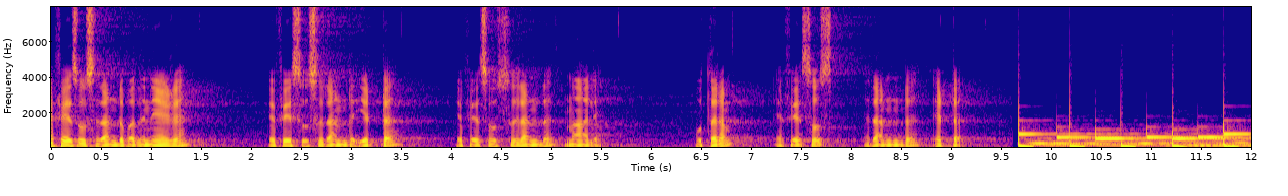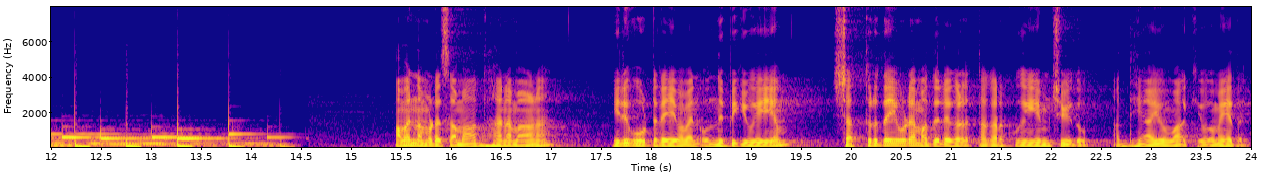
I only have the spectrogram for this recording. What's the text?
എഫേസൂസ് രണ്ട് പതിനേഴ് എഫേസൂസ് രണ്ട് എട്ട് എഫേസൂസ് രണ്ട് നാല്. ഉത്തരം എഫേസൂസ് രണ്ട് എട്ട്. അവൻ നമ്മുടെ സമാധാനമാണ്. ഇരുകൂട്ടരെയും അവൻ ഒന്നിപ്പിക്കുകയും ശത്രുതയുടെ മതിലുകൾ തകർക്കുകയും ചെയ്തു. അധ്യായവും വാക്യവും ഏത്?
